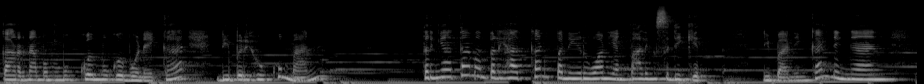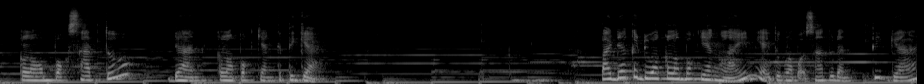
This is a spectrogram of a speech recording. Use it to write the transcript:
karena memukul-mukul boneka diberi hukuman ternyata memperlihatkan peniruan yang paling sedikit dibandingkan dengan kelompok satu dan kelompok yang ketiga. Pada kedua kelompok yang lain, yaitu kelompok satu dan tiga,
